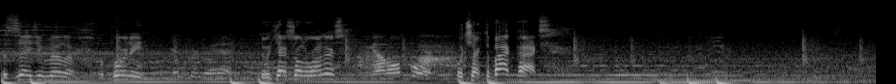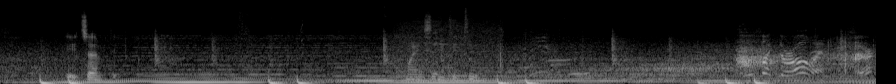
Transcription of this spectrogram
This is Agent Miller, reporting. Yes, sir, go ahead. Do we catch all the runners? We got all four. We'll check the backpacks. It's empty. Mine's empty too. Looks like they're all empty, sir.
